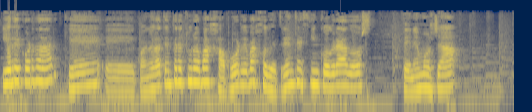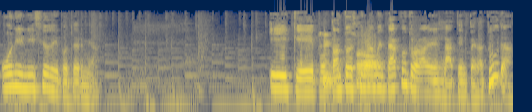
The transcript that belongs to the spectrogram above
Y recordar que eh, cuando la temperatura baja por debajo de 35 grados, tenemos ya un inicio de hipotermia. Y que por Sí, tanto es ah. fundamental controlar la temperatura.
